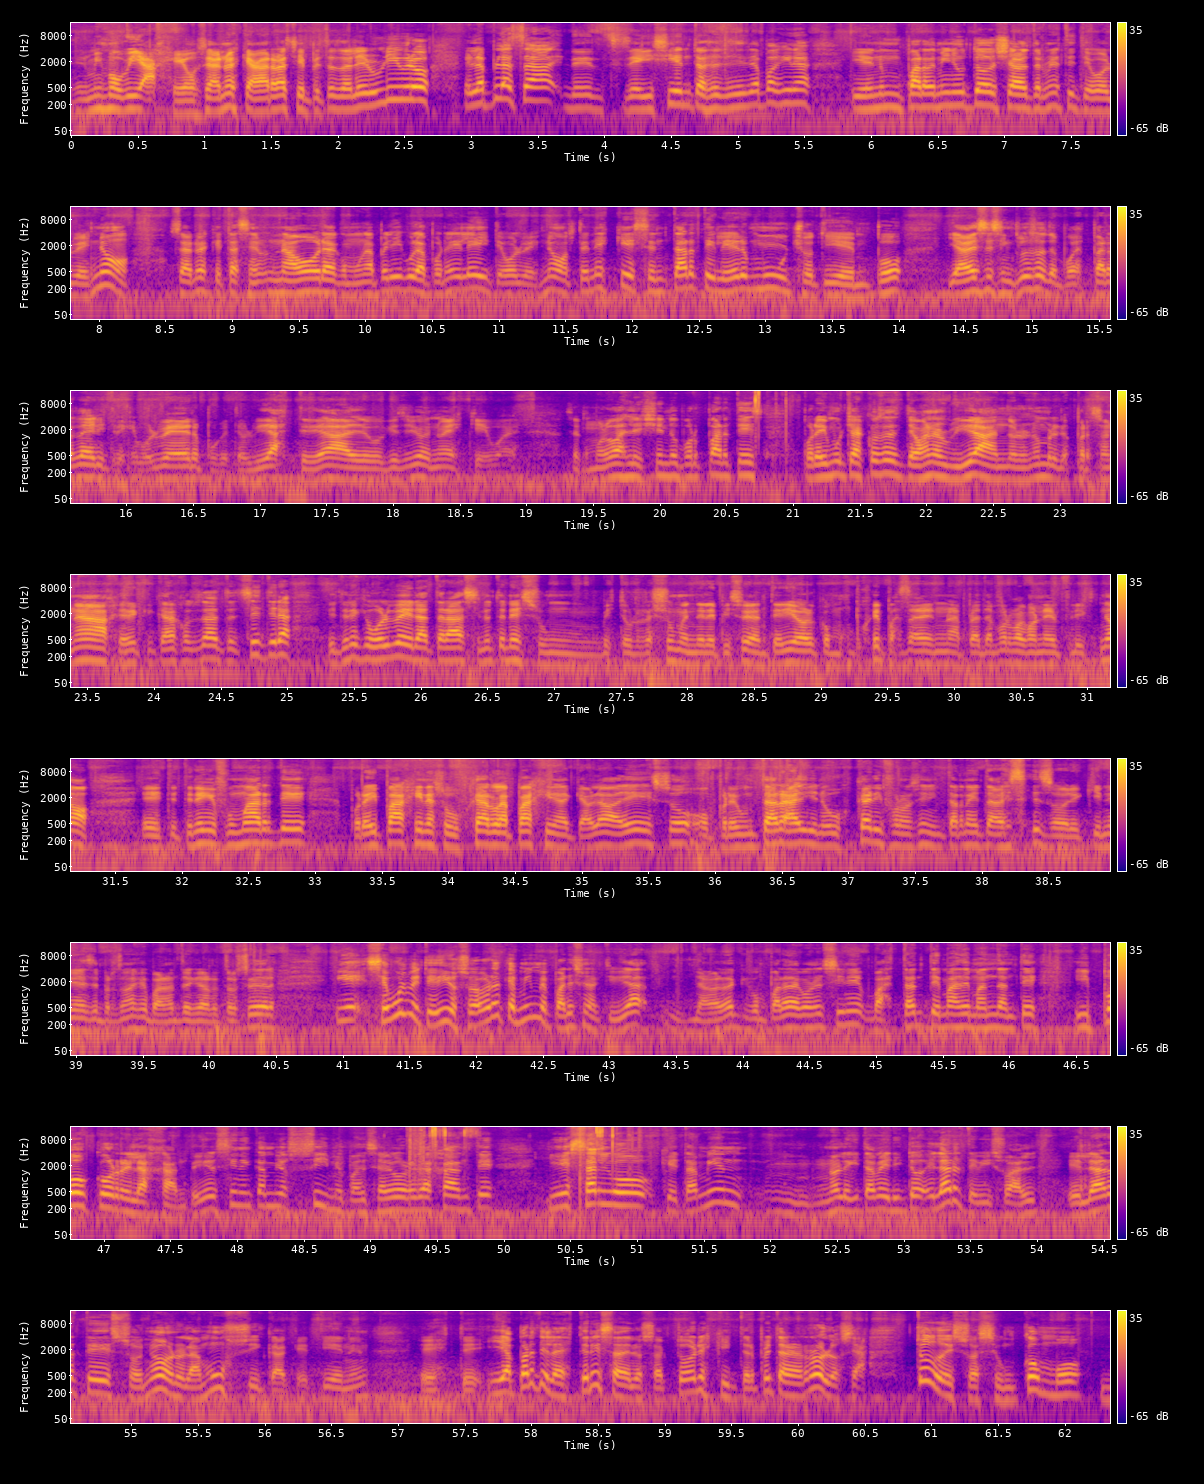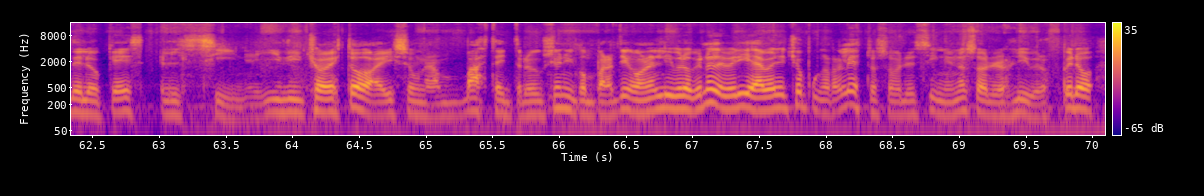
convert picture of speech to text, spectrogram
el mismo viaje, o sea, no es que agarrás y empezás a leer un libro en la plaza de 600, 700 páginas y en un par de minutos ya lo terminaste y te volvés. No, o sea, no es que estás en una hora como una película, ponele y te volvés. No, tenés que sentarte y leer mucho tiempo y a veces incluso te puedes perder y tenés que volver porque te olvidaste de algo, qué sé yo, no es que, bueno o sea, como lo vas leyendo por partes, por ahí muchas cosas te van olvidando, los nombres de los personajes, de qué carajo se trata, etcétera, y tenés que volver atrás si no tenés un, ¿viste? un resumen del episodio anterior, como puede pasar en una plataforma con Netflix. No, este, tenés que fumarte por ahí páginas o buscar la página que hablaba de eso, o preguntar a alguien o buscar información en internet a veces sobre quién era ese personaje para no tener que retroceder. Y eh, se vuelve tedioso. La verdad que a mí me parece una actividad, la verdad que comparada con el cine, bastante más demandante y poco relajante. Y el cine, en cambio, sí me parece algo relajante y es algo que también mm, no le quita mérito, el arte visual, el arte sonoro, la música que tienen, este, y aparte la destreza de los actores que interpretan el rol. O sea, todo eso hace un combo de lo que es el cine. Y dicho esto, hice una vasta introducción y comparativa con el libro que no debería haber hecho porque en realidad esto es sobre el cine, no sobre los libros. Pero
